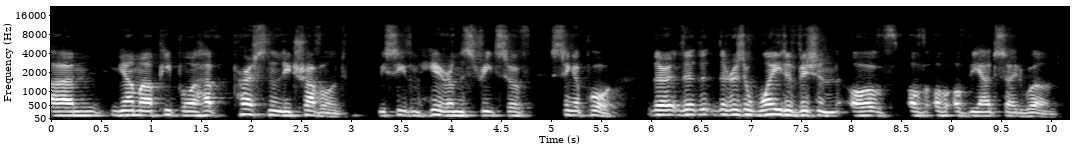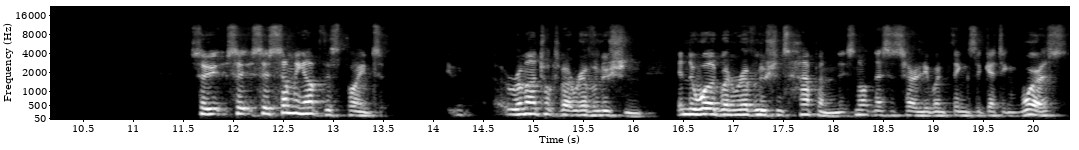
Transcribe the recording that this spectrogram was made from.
um, Myanmar people have personally traveled. We see them here on the streets of Singapore. There, there, there is a wider vision of, of, of, of the outside world. So, so, so summing up this point, Romain talks about revolution in the world when revolutions happen, it's not necessarily when things are getting worse.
